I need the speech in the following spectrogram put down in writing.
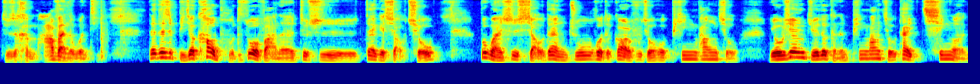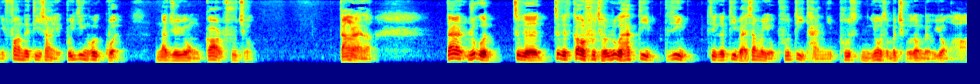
就是很麻烦的问题。但但是比较靠谱的做法呢，就是带个小球，不管是小弹珠或者高尔夫球或乒乓球。有些人觉得可能乒乓球太轻了，你放在地上也不一定会滚，那就用高尔夫球。当然了，当然如果这个这个高尔夫球如果它地地。这个地板上面有铺地毯，你铺你用什么球都没有用啊！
